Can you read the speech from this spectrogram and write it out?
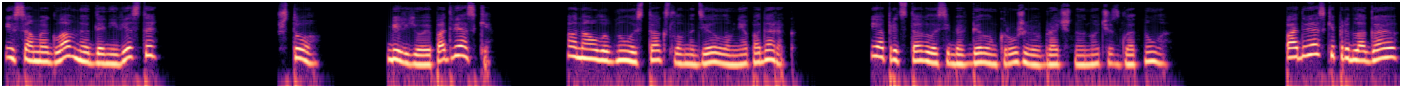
И самое главное для невесты... Что? Белье и подвязки. Она улыбнулась так, словно делала мне подарок. Я представила себя в белом кружеве в брачную ночь и сглотнула. Подвязки предлагаю...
